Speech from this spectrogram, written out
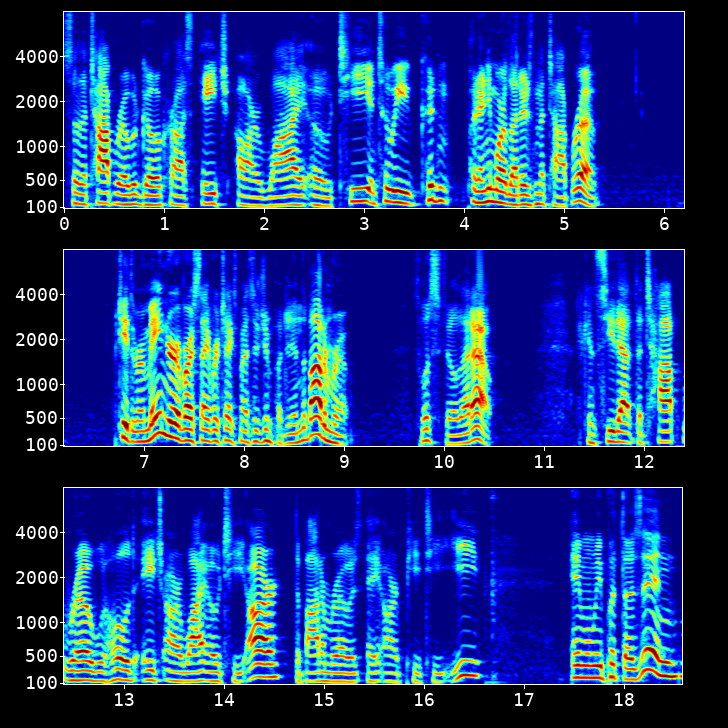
So the top row would go across H, R, Y, O, T until we couldn't put any more letters in the top row. Take the remainder of our ciphertext message and put it in the bottom row. So let's fill that out. I can see that the top row will hold H R Y O T R, the bottom row is A R P T E. And when we put those in,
